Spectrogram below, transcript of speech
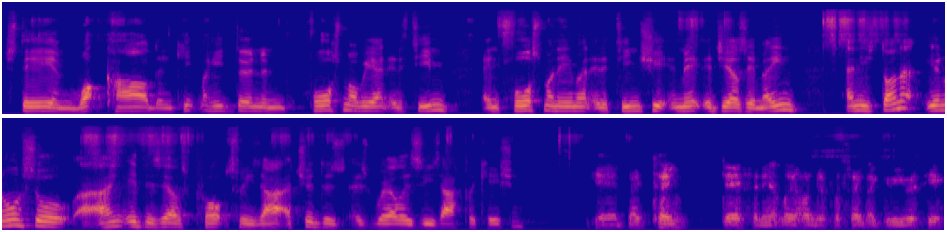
stay and work hard and keep my head down and force my way into the team and force my name into the team sheet and make the jersey mine. And he's done it, you know. So I think he deserves props for his attitude as, as well as his application. Yeah, big time definitely 100% agree with you.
